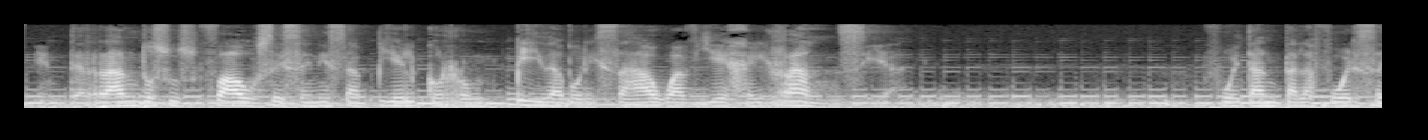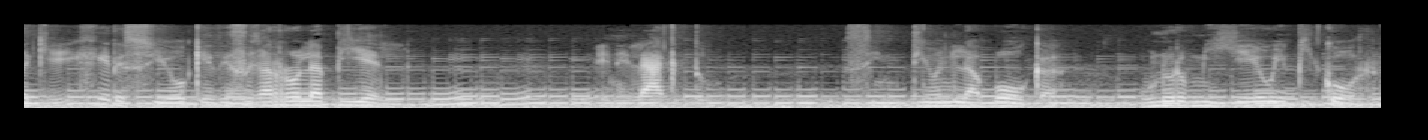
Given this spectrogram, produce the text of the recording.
enterrando sus fauces en esa piel corrompida por esa agua vieja y rancia. Fue tanta la fuerza que ejerció que desgarró la piel. En el acto, sintió en la boca un hormigueo y picor,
